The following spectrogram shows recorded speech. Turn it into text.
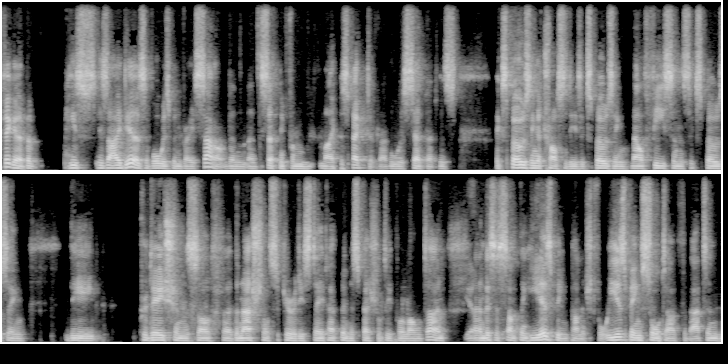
figure, but his his ideas have always been very sound, and, and certainly from my perspective, I've always said that his exposing atrocities, exposing malfeasance, exposing the predations of uh, the national security state have been his specialty for a long time. Yeah. And this is something he is being punished for. He is being sought out for that. And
